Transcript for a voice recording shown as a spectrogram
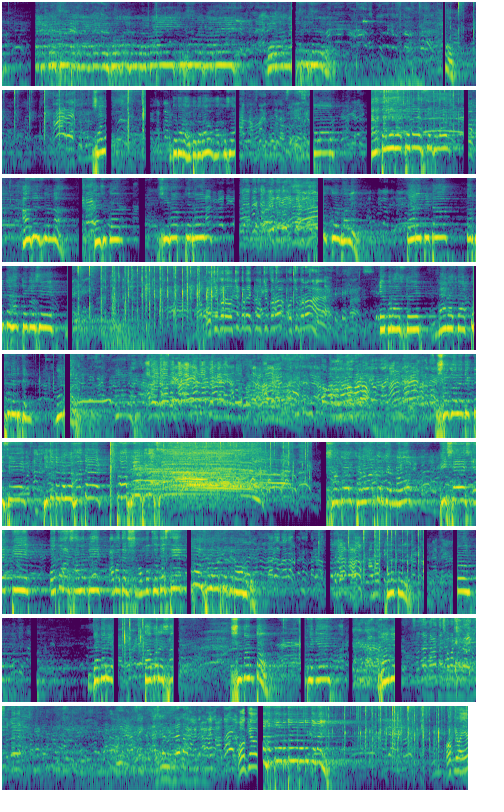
একটা করেছি। তাদের একটা করে ফলাফল এখনও তারা পায়নি সুসুন্দরভাবে গোল থেকে সরে যাবে। সবাই- দাঁড়াও একটু দাঁড়াও হাত মুছে। খেলার হাতালের মাধ্যমে আসছে খেলার আজিজ মুন্না শিক্ষক শিহাব প্রধান। শুক্কুর ঢালি? তার পিতা তার পিতার হাত থেকে এসে উঁচু করো উঁচু করো একটু উঁচু করো উঁচু করো হ্যাঁ এরপর আসবে ম্যান অফ দ্য করে দিচ্ছেন ম্যান সকলে দেখতেছি বিজেতা দলের হাতে। ট্রফি উঠে গেছে। বিশেষ একটি উপহার সামগ্রী আমাদের সম্মুখে উপস্থিত। সকল খেলোয়াড়দেরকে দেওয়া হবে। জাকারিয়া তারপরে সীমান্ত থেকে রানী ওকে ওকে ভাইয়া।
